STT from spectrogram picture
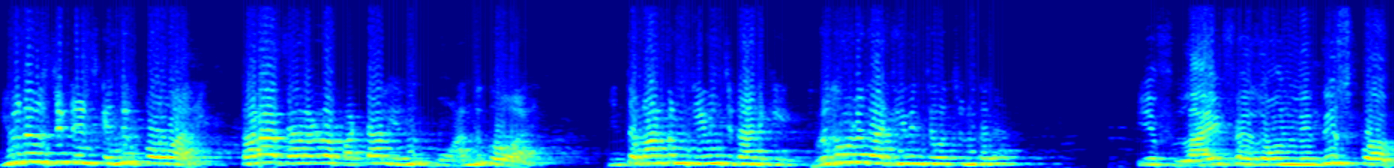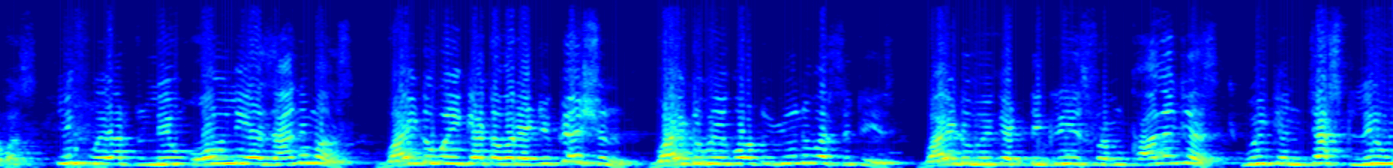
యూనివర్సిటీస్కి ఎందుకు పోవాలి కళాశాలలో పట్టాలు ఎందుకు అందుకోవాలి ఇంత మాత్రం జీవించడానికి మృగములుగా జీవించవచ్చును కదా If life has only this purpose, if we are to live only as animals, why do we get our education? Why do we go to universities? Why do we get degrees from colleges? We can just live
